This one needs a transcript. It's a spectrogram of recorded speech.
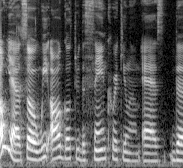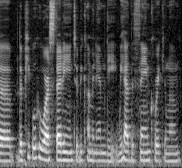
Oh yeah. So we all go through the same curriculum as the the people who are studying to become an MD. We have the same curriculum,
